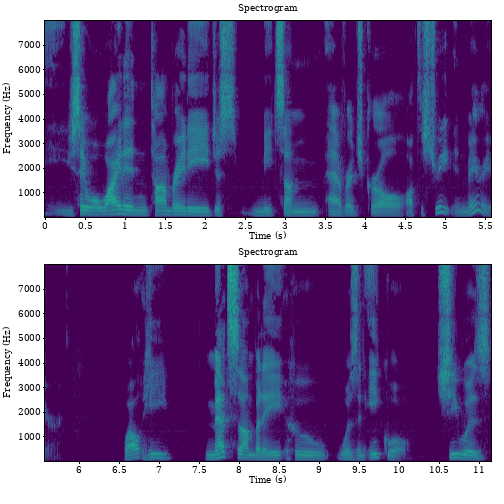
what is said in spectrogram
you say, well, why didn't Tom Brady just meet some average girl off the street and marry her? Well, he met somebody who was an equal. She was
